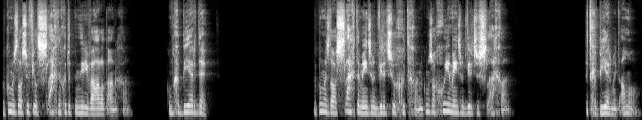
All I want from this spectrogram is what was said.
Hoekom is daar soveel slegte goed wat in hierdie wêreld aangaan? Kom gebeur dit? Hoekom is daar slegte mense met wie dit so goed gaan? Hoekom is daar goeie mense met wie dit so sleg gaan? Dit gebeur met almal.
